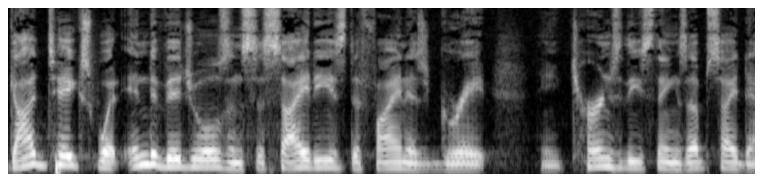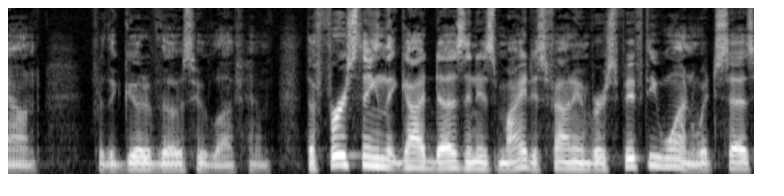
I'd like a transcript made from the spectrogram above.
God takes what individuals and societies define as great and he turns these things upside down for the good of those who love him. The first thing that God does in his might is found in verse 51, which says,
